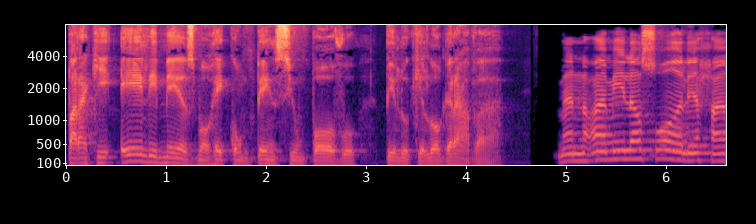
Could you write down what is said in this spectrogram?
para que ele mesmo recompense um povo pelo que lograva. من عمل صالحا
